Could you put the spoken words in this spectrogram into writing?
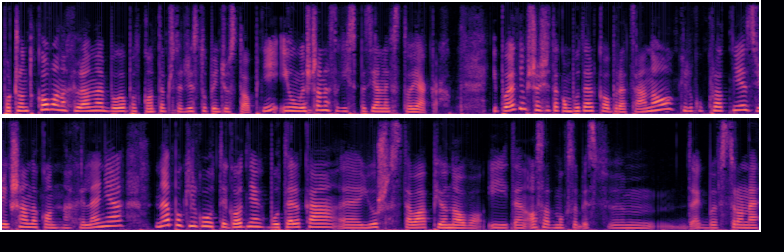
początkowo nachylone były pod kątem 45 stopni i umieszczone w takich specjalnych stojakach. I po jakimś czasie taką butelkę obracano kilkukrotnie, zwiększano kąt nachylenia, no a po kilku tygodniach butelka e, już stała pionowo i ten osad mógł sobie jakby w stronę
